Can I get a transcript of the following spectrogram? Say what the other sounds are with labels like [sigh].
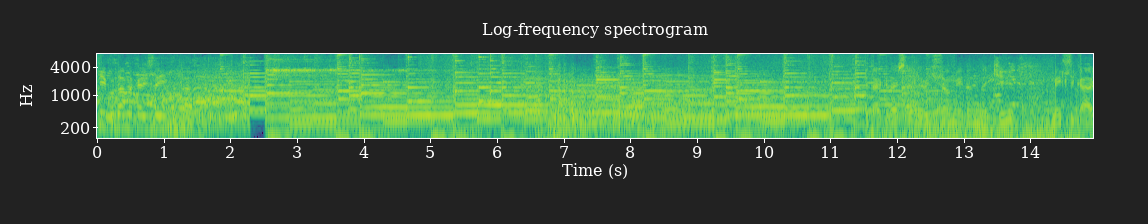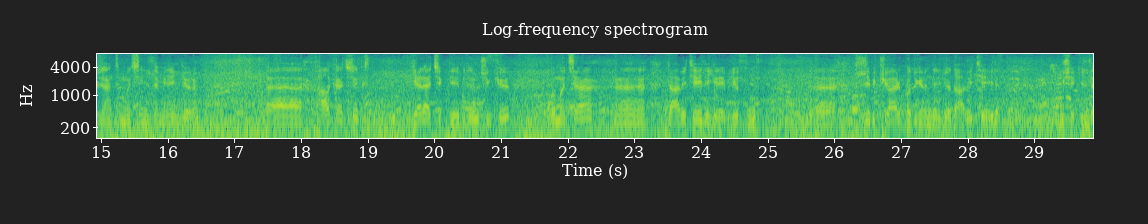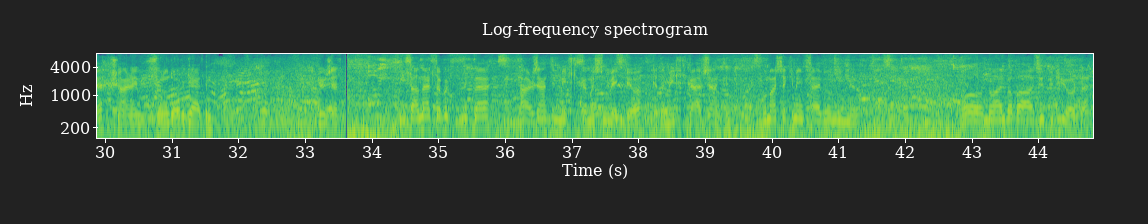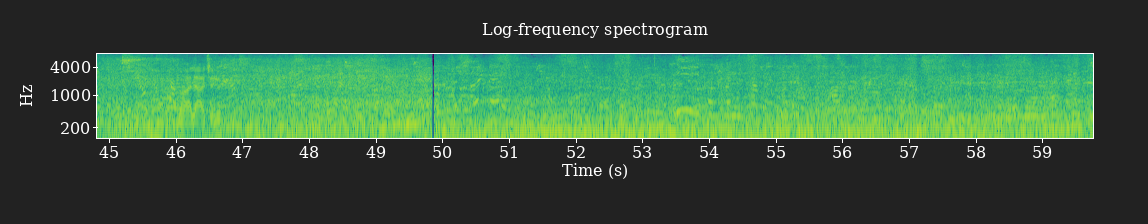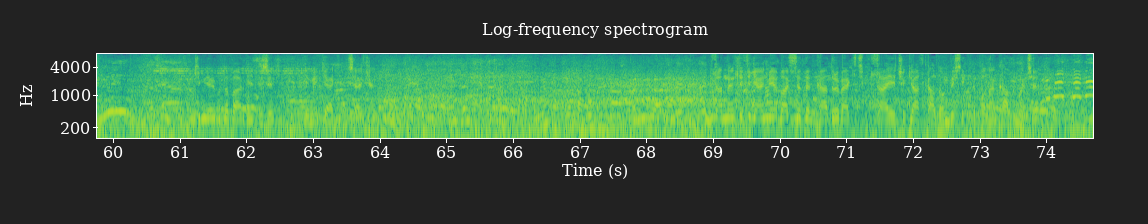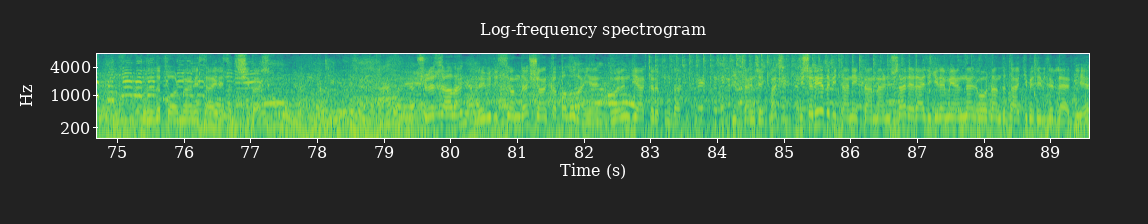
Çok iyi iyi kurtardı. Evet arkadaşlar, Revolüsyon Meydanı'ndaki Meksika-Arjantin maçını izlemeye gidiyorum. Ee, halka açık, yarı açık diyebilirim çünkü bu maça e, davetiye ile girebiliyorsunuz. Ee, size bir QR kodu gönderiliyor davetiye ile. Bu şekilde şu an Revolüsyon'a doğru geldim. Göreceğiz. İnsanlar sabırsızlıkla Arjantin-Meksika maçını bekliyor. Ya da Meksika-Arjantin. Bu maçta kim ev sahibi onu bilmiyorum. O Noel Baba ağacı düdüyor orada. Noel ağacını. Burada barda izleyecek. Yemek yerken, içerken. İnsanların sesi gelmeye başladı. Kadro belki çıktı sahaya çünkü az kaldı. 15 dakika falan kaldı maça. Burada da forma vesaire satışı var. Şurası alan Revolüsyon'da şu an kapalı olan yani duvarın diğer tarafında izlenecek maç. Dışarıya da bir tane ekran vermişler. Herhalde giremeyenler oradan da takip edebilirler diye.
